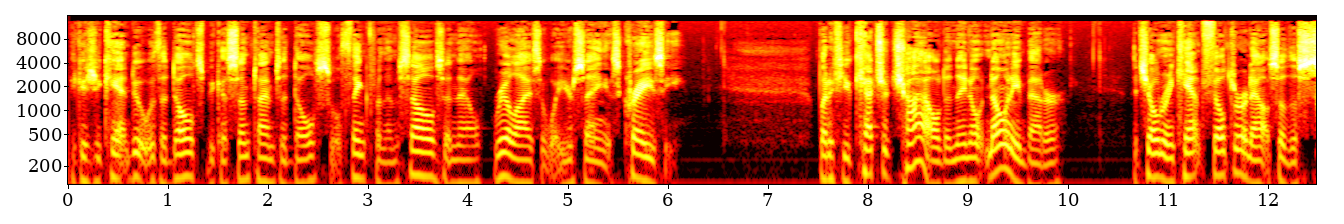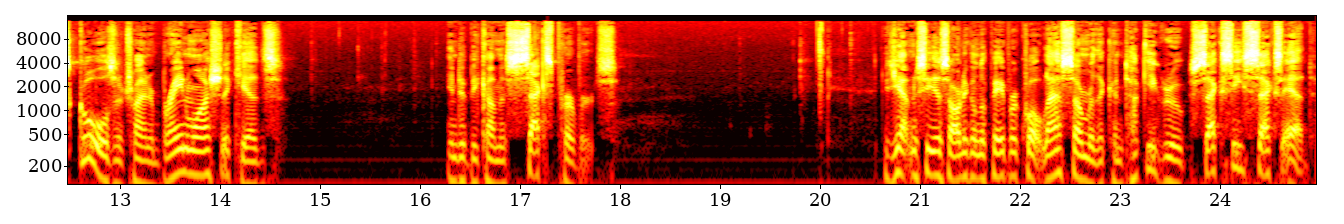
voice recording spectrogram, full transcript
because you can't do it with adults because sometimes adults will think for themselves and they'll realize that what you're saying is crazy. But if you catch a child and they don't know any better, the children can't filter it out, so the schools are trying to brainwash the kids into becoming sex perverts. Did you happen to see this article in the paper? Quote, last summer, the Kentucky group Sexy Sex Ed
